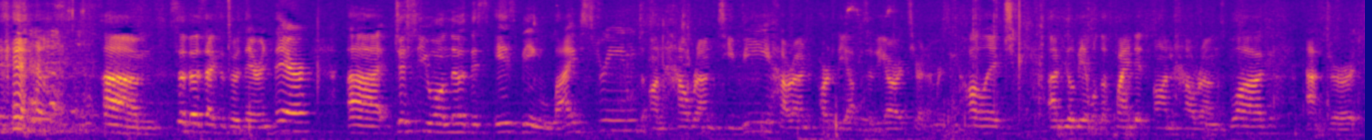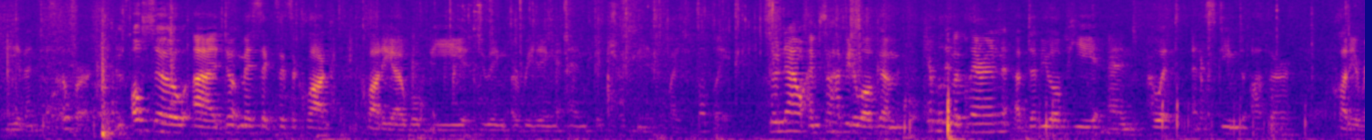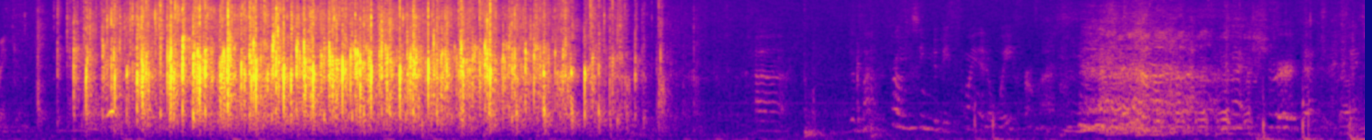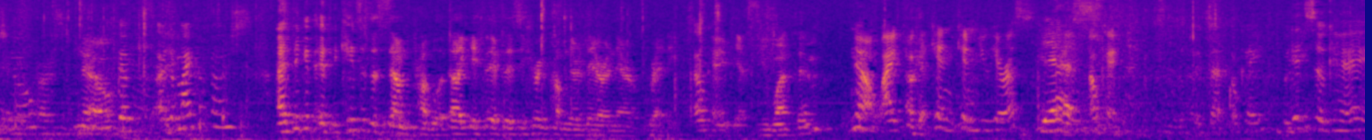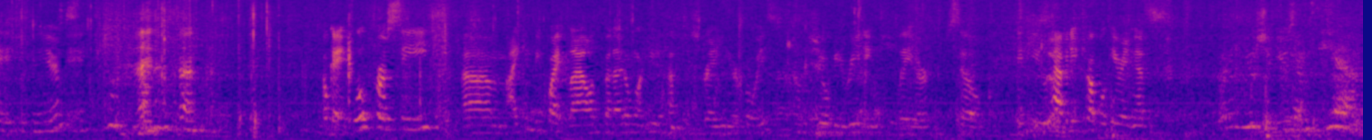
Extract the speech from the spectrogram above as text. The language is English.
um, so those exits are there and there. Uh, just so you all know, this is being live streamed on HowlRound TV. HowlRound part of the Office of the Arts here at Emerson College. Um, you'll be able to find it on HowlRound's blog after the event is over. And also, uh, don't miss at 6 o'clock, Claudia will be doing a reading and it should be quite lovely. So now I'm so happy to welcome Kimberly McLarin of WLP and poet and esteemed author Claudia Rankine. Uh, The microphones seem to be pointed away from us. I'm not sure if that's intentional. No. The- Are the microphones, I think if, if in case there's a sound problem, like if, if there's a hearing problem, they're there and they're ready. Okay. Yes. You want them? No, I, Okay. can, can you hear us? Yes. Okay. Is that okay? with you? It's okay, you can hear me. Okay, we'll proceed. Um, I can be quite loud, but I don't want you to have to strain your voice, because you'll be reading later. So if you have any trouble hearing us, you should use them. Yeah.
